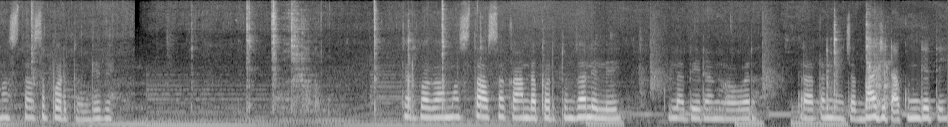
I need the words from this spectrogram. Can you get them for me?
मस्त असं परतून घेते. तर बघा मस्त असा कांदा परतून झालेले गुलाबी रंगावर. तर आता मी याच्यात भाजी टाकून घेते.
